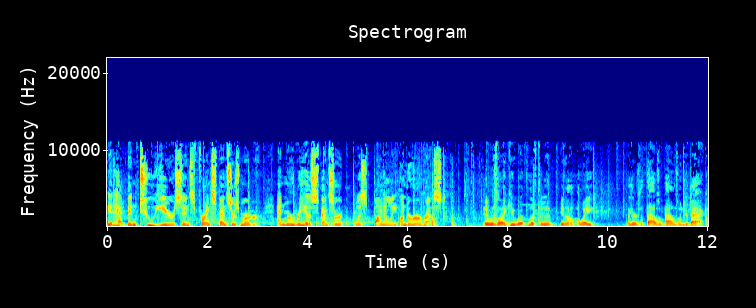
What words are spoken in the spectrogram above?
It had been two years since Frank Spencer's murder, and Maria Spencer was finally under arrest. It was like you lifted a, you know, a weight. Like there's a thousand pounds on your back.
